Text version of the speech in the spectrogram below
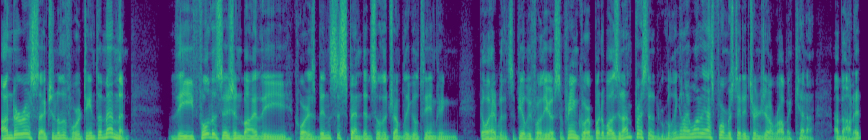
under a section of the 14th Amendment. The full decision by the court has been suspended so the Trump legal team can go ahead with its appeal before the U.S. Supreme Court, but it was an unprecedented ruling, and I want to ask former State Attorney General Rob McKenna about it.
